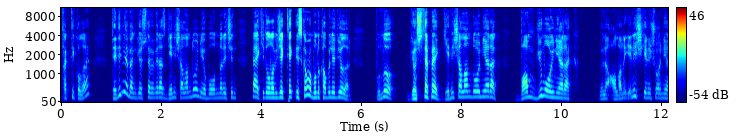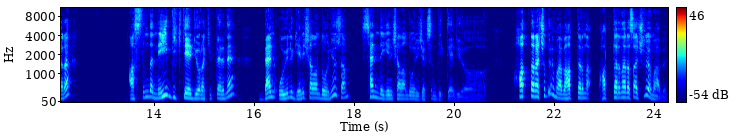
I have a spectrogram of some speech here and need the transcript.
taktik olarak. Dedim ya ben Göztepe biraz geniş alanda oynuyor. Bu onlar için belki de olabilecek tek risk ama bunu kabul ediyorlar. Bunu Göztepe geniş alanda oynayarak, bam güm oynayarak, böyle alanı geniş geniş oynayarak aslında neyi dikte ediyor rakiplerine? Ben oyunu geniş alanda oynuyorsam sen de geniş alanda oynayacaksın dikte ediyor. Hatlar açılıyor mu abi? Hatların hatların arası açılıyor mu abi?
